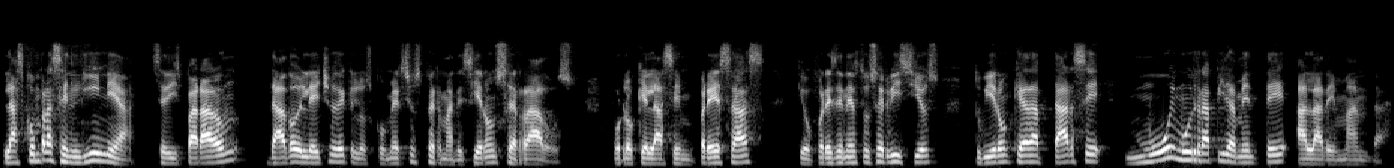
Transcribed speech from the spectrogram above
Las compras en línea se dispararon dado el hecho de que los comercios permanecieron cerrados, por lo que las empresas que ofrecen estos servicios tuvieron que adaptarse muy, muy rápidamente a la demanda.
